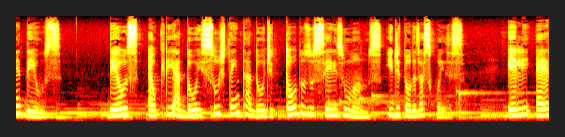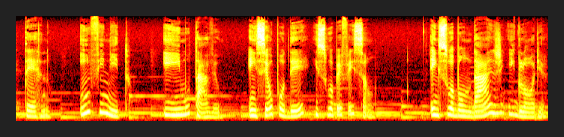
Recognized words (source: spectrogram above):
é Deus? Deus é o Criador e sustentador de todos os seres humanos e de todas as coisas. Ele é eterno, infinito e imutável em seu poder e sua perfeição, em sua bondade e glória,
